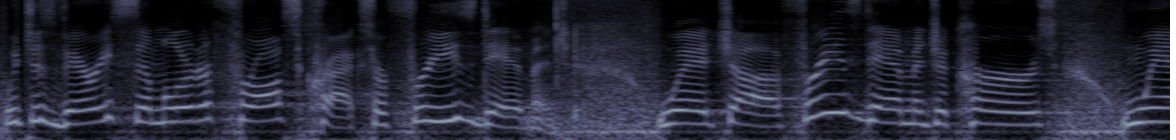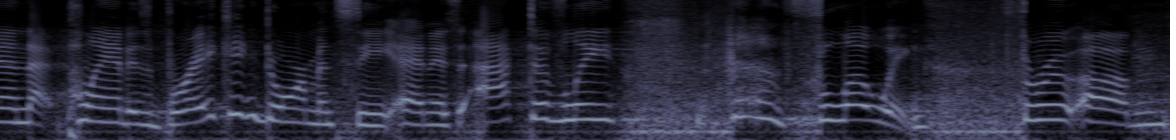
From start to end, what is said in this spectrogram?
which is very similar to frost cracks or freeze damage, which uh, freeze damage occurs when that plant is breaking dormancy and is actively flowing through, um,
